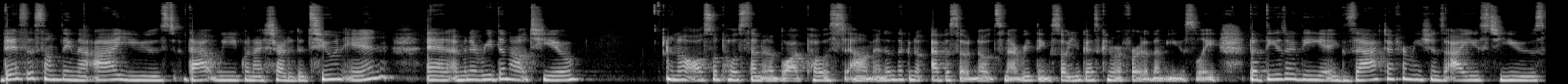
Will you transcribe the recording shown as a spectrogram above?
this is something that I used that week when I started to tune in. And I'm going to read them out to you and I'll also post them in a blog post um, and in the episode notes and everything so you guys can refer to them easily. But these are the exact affirmations I used to use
